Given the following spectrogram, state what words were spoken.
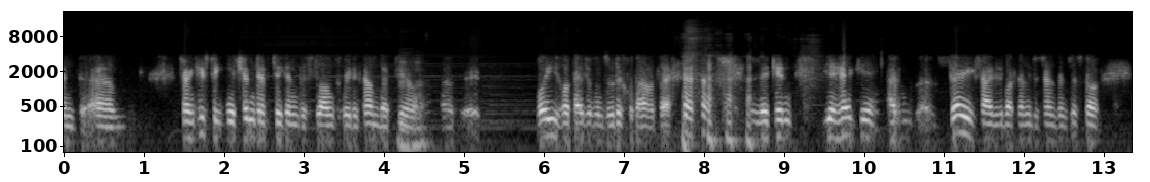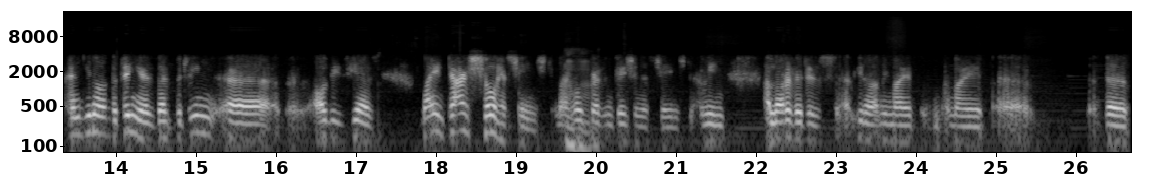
and and वही होता है जो मंजूर खुदा होता है लेकिन ये है कि I am very excited about coming to San Francisco and you know the thing is that between all these years my entire show has changed. My mm-hmm. whole presentation has changed. I mean, a lot of it is, uh, you know, I mean, my my uh, the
